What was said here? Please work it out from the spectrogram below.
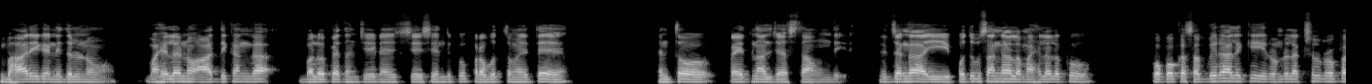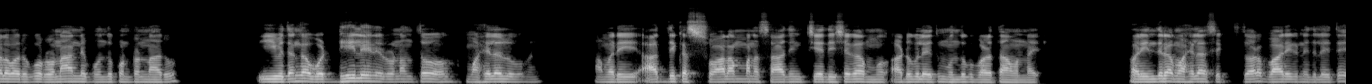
భారీగా నిధులను మహిళను ఆర్థికంగా బలోపేతం చేయడం చేసేందుకు ప్రభుత్వం అయితే ఎంతో ప్రయత్నాలు చేస్తూ ఉంది. నిజంగా ఈ పొదుపు సంఘాల మహిళలకు ఒక్కొక్క సభ్యురాలికి రెండు లక్షల రూపాయల వరకు రుణాన్ని పొందుకుంటున్నారు. ఈ విధంగా వడ్డీ లేని రుణంతో మహిళలు మరి ఆర్థిక స్వాలంబన సాధించే దిశగా అడుగులైతే ముందుకు పడతా ఉన్నాయి. మరి ఇందిరా మహిళా శక్తి ద్వారా భారీగా నిధులైతే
